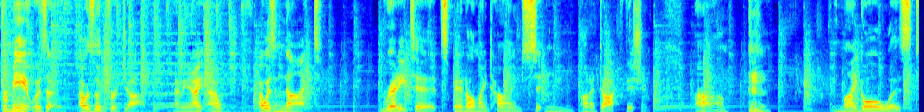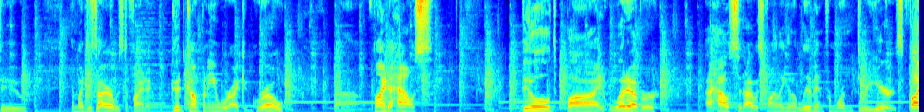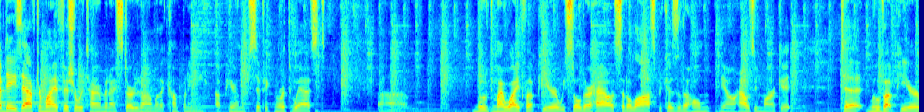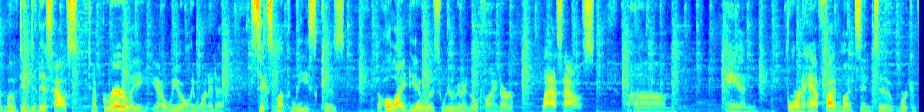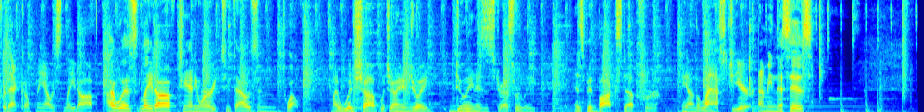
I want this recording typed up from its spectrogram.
For me, it was, a, I was looking for a job. I mean, I, I, I was not ready to spend all my time sitting on a dock fishing. Um, my goal was to, and my desire was to find a good company where I could grow, uh, find a house, build, buy, whatever, a house that I was finally going to live in for more than three years. Five days after my official retirement, I started on with a company up here in the Pacific Northwest. Um, moved my wife up here. We sold our house at a loss because of the home, you know, housing market to move up here, moved into this house temporarily. You know, we only wanted a six month lease because the whole idea was we were going to go find our last house. Um, and four and a half, five months into working for that company, I was laid off. I was laid off January 2012. My wood shop, which I enjoyed doing as a stress relief, has been boxed up for you know the last year. I mean, this is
